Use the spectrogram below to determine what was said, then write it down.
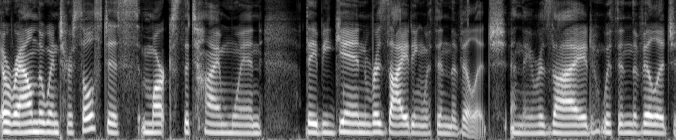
Around the winter solstice marks the time when they begin residing within the village and they reside within the village,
